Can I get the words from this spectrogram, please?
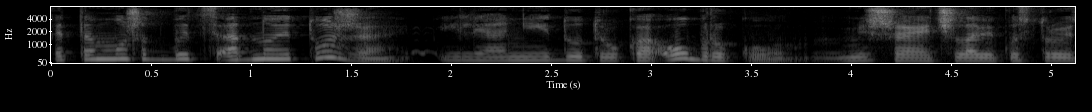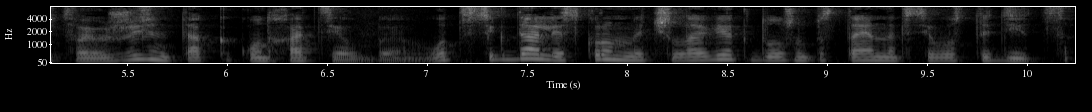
это может быть одно и то же, или они идут рука об руку, мешая человеку строить свою жизнь так, как он хотел бы. Вот всегда ли скромный человек должен постоянно всего стыдиться?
